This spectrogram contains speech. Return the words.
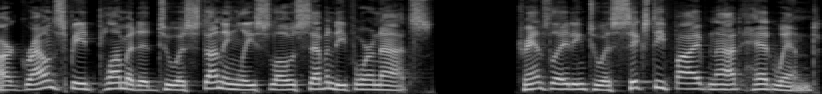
our ground speed plummeted to a stunningly slow 74 knots, translating to a 65 knot headwind.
